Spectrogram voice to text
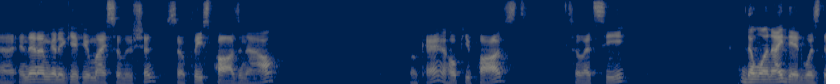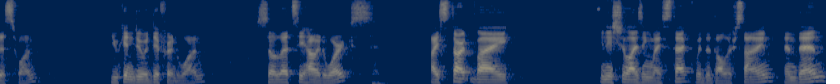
Uh, and then I'm going to give you my solution. So please pause now. Okay, I hope you paused. So let's see. The one I did was this one. You can do a different one. So let's see how it works. I start by initializing my stack with the dollar sign, and then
